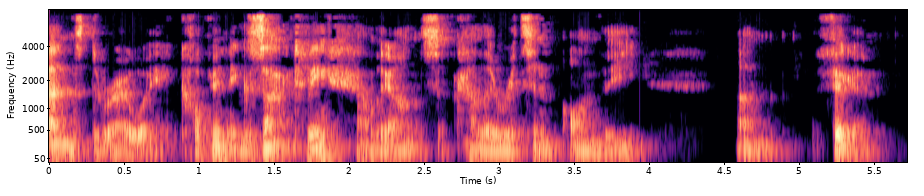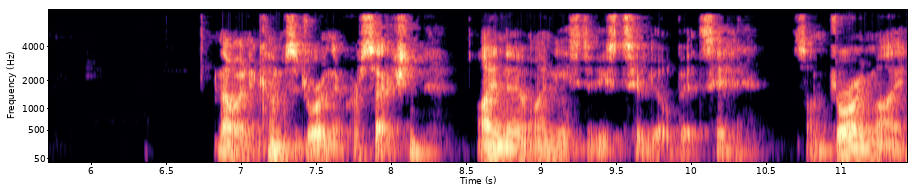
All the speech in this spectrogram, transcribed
and the railway, copying exactly how they answer, how they're written on the um, figure. Now when it comes to drawing the cross section, I know I need to do these two little bits here. So I'm drawing my,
